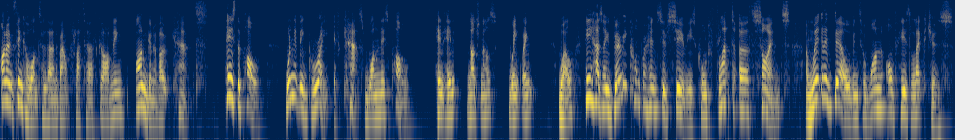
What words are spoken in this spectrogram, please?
I don't think I want to learn about flat earth gardening. I'm going to vote cats. Here's the poll. Wouldn't it be great if cats won this poll? Hint, hint, nudge, nudge, wink, wink. Well, he has a very comprehensive series called Flat Earth Science, and we're going to delve into one of his lectures.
